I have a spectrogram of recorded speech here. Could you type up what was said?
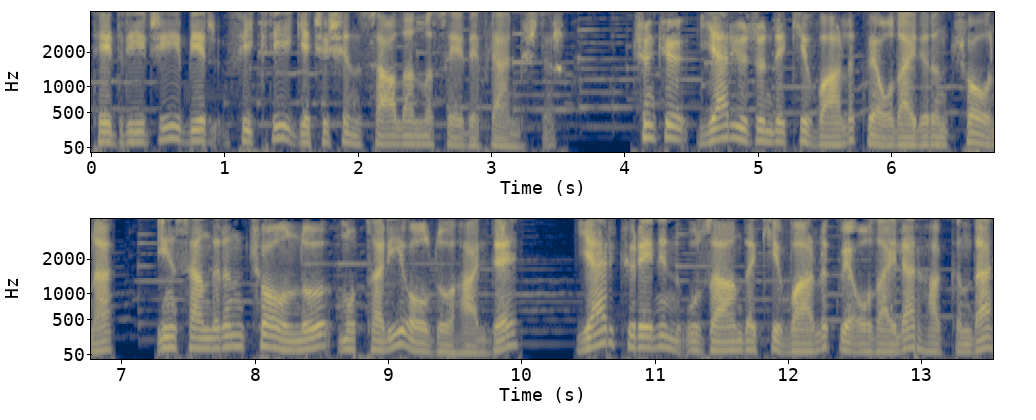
tedrici bir fikri geçişin sağlanması hedeflenmiştir. Çünkü yeryüzündeki varlık ve olayların çoğuna insanların çoğunluğu muttali olduğu halde, yer kürenin uzağındaki varlık ve olaylar hakkında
